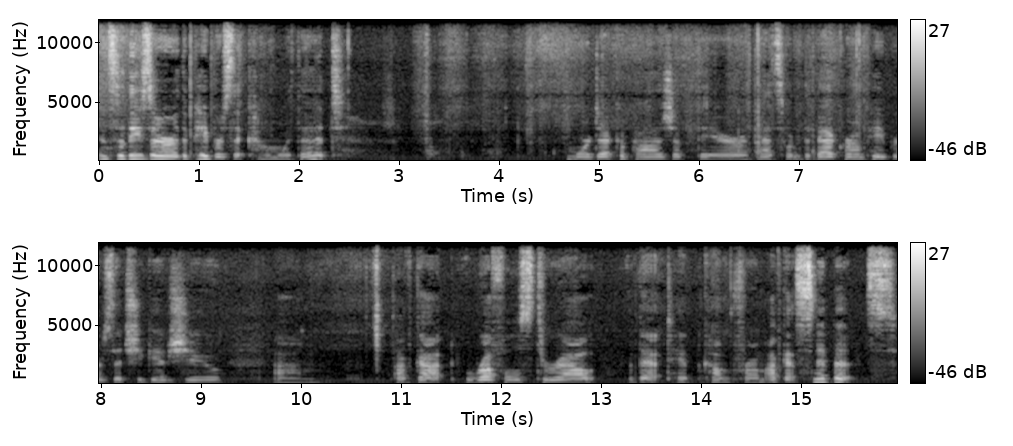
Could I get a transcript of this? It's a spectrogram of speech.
and so these are the papers that come with it. More decoupage up there. That's one of the background papers that she gives you. Um, I've got ruffles throughout that have come from, I've got snippets,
